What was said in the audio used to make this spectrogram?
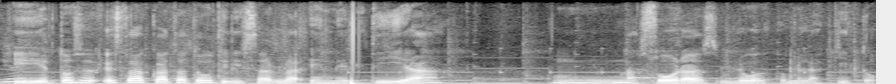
Y entonces esta acá trato de utilizarla en el día, unas horas y luego después me la quito.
